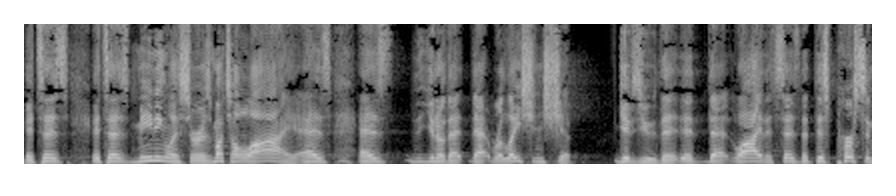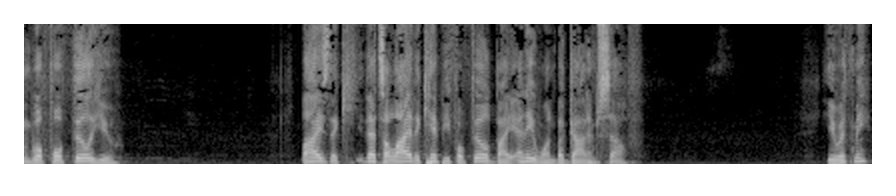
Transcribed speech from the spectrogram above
It's as, it's as meaningless or as much a lie as, as, you know, that, that relationship gives you, that, that lie that says that this person will fulfill you. Lies that, that's a lie that can't be fulfilled by anyone but God himself. You with me?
